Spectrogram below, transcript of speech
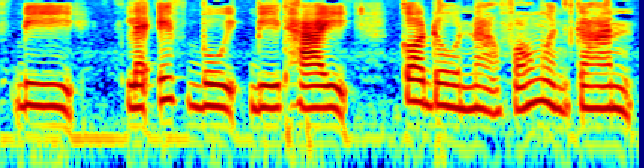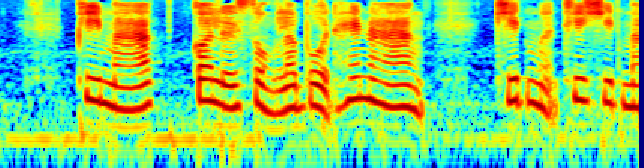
FB และ FB ไทย ก็โดนนางฟ้องเหมือนกัน พี่มาร์กก็เลยส่งระบทให้นาง คิดเหมือนที่คิดไหม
